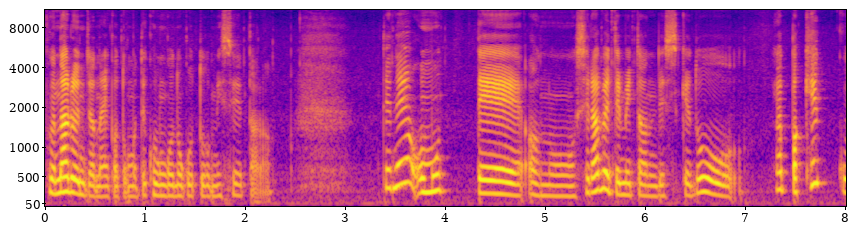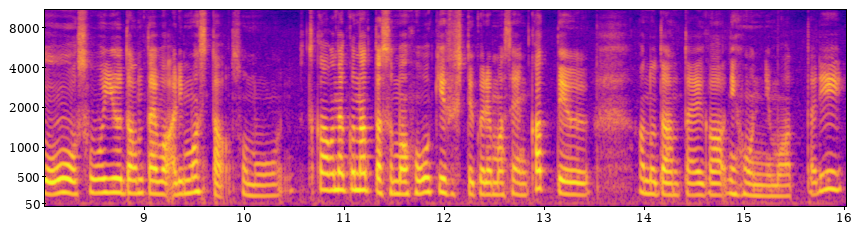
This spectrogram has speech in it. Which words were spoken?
くなるんじゃないかと思って今後のことを見据えたら。でね思ってあの調べてみたんですけどやっぱ結構そういう団体はありましたその使わなくなったスマホを寄付してくれませんかっていうあの団体が日本にもあったり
